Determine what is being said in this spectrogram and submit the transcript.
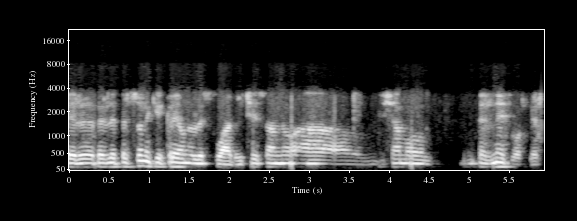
Per, per, le persone che creano le squadre, ci sono a, diciamo per networkers,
